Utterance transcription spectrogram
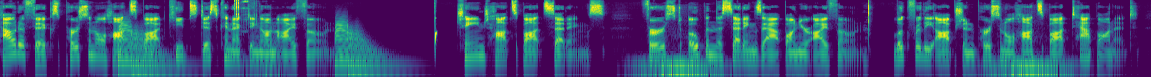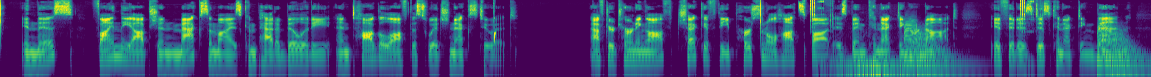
How to fix personal hotspot keeps disconnecting on iPhone. Change hotspot settings. First, open the Settings app on your iPhone. Look for the option Personal Hotspot, tap on it. In this, find the option Maximize Compatibility and toggle off the switch next to it. After turning off, check if the personal hotspot has been connecting or not. If it is disconnecting then,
